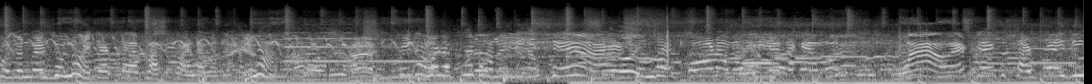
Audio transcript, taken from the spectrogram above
প্রজন্মের জন্য এটা একটা প্লাস পয়েন্ট আমাদের, তাই না? লেগেছে, আর সন্ধ্যার পর আমাদের কেমন? ওয়াও একটা সারপ্রাইজিং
